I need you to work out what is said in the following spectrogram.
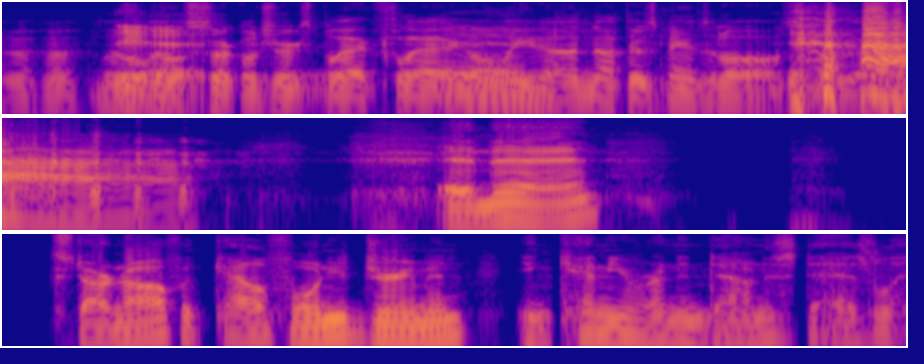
Uh-huh. Little, Yeah. little circle jerks, black flag, Yeah. only uh, not those bands at all. And then starting off with California Dreaming and Kenny running down his dad's leg.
